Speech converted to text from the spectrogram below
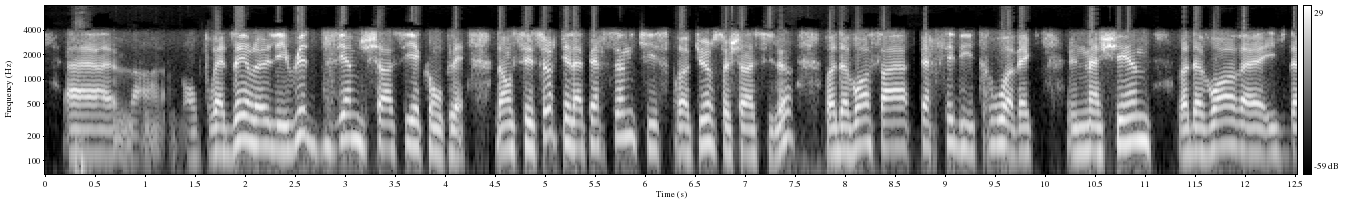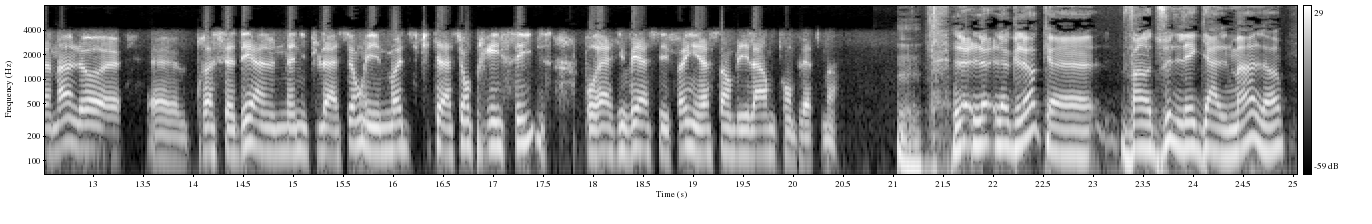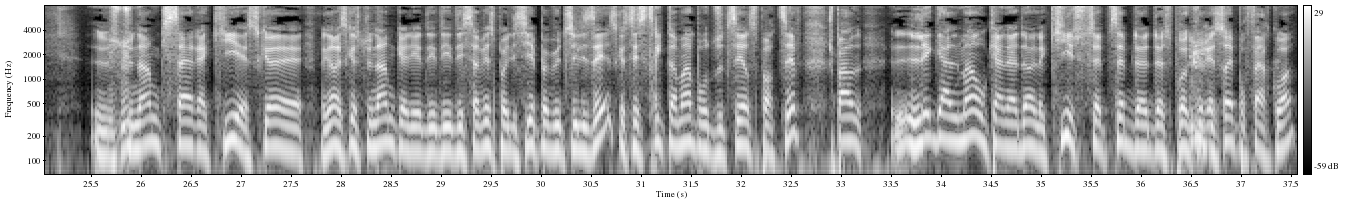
on pourrait dire, les huit dixièmes du châssis est complet. Donc, c'est sûr que la personne qui se procure ce châssis-là va devoir faire percer des trous avec une machine, va devoir euh, évidemment là euh, euh, procéder à une manipulation et une modification précise pour arriver à ses fins et assembler l'arme complètement. Hmm. Le, le, Glock vendu légalement là. C'est mhm. une arme qui sert à qui? Est-ce que est-ce que c'est une arme que les, des, des, services policiers peuvent utiliser? Est-ce que c'est strictement pour du tir sportif? Je parle légalement au Canada. Qui est susceptible de, de se procurer ça et pour faire quoi?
